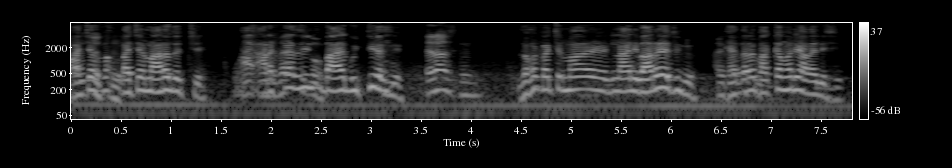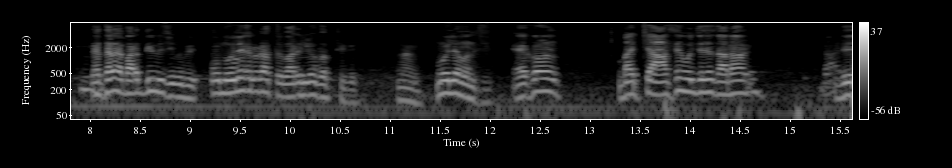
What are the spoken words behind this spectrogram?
বাচ্চার বাচ্চার মারা দিচ্ছে আর আরেকটা দিন বাইরে ঘুরতে আছে। যখন বাচ্চার মা নানি বারে ছিল হেতারা ধাক্কা মারি আলাই দিছি। হেতারা বাড়ি দিল জীবনে ওই মহিলা কেন রাত্রে বাড়ি লোক ঘর থেকে। মহিলা মানুষ। এখন বাচ্চা আছে বলছে যে তারা যে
